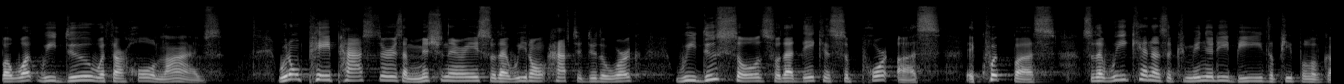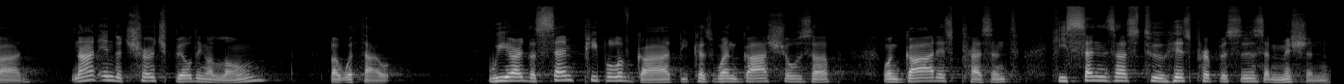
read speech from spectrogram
but what we do with our whole lives. We don't pay pastors and missionaries so that we don't have to do the work we do so so that they can support us, equip us, so that we can, as a community, be the people of God. Not in the church building alone, but without. We are the sent people of God because when God shows up, when God is present, He sends us to His purposes and mission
